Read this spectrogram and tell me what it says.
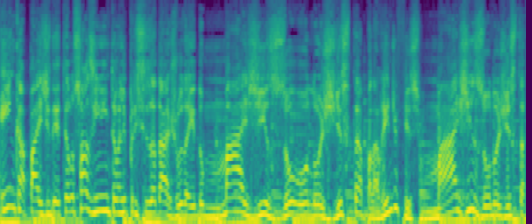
Incapaz de detê-lo sozinho, então ele precisa da ajuda aí do magizoologista, palavra é difícil, magizoologista,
